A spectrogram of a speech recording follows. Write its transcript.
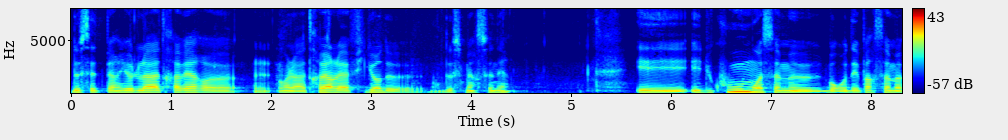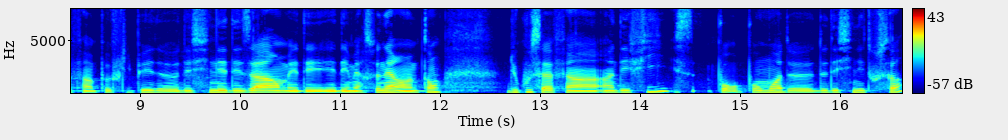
de cette période-là à travers, euh, voilà, à travers la figure de, ce mercenaire. Et, du coup, moi, ça me, bon, au départ, ça m'a fait un peu flipper de dessiner des armes et des, mercenaires en même temps. Du coup, ça a fait un, défi pour, pour moi de, de, dessiner tout ça.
